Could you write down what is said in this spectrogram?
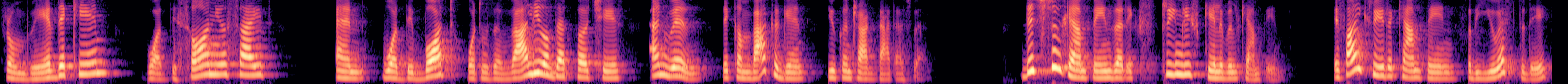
from where they came, what they saw on your site, and what they bought, what was the value of that purchase, and when they come back again, you can track that as well. Digital campaigns are extremely scalable campaigns. If I create a campaign for the US today,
